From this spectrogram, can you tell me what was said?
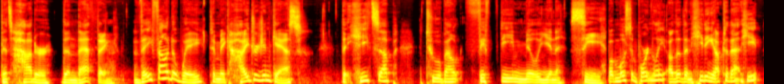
that's hotter than that thing. They found a way to make hydrogen gas that heats up to about 50 million C. But most importantly, other than heating it up to that heat,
